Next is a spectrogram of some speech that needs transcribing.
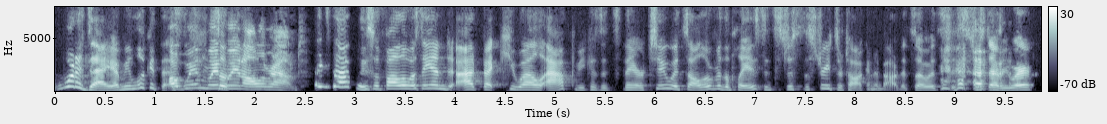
what a day. I mean, look at this. A win, win, So- win all around. Exactly. So follow us and at BetQL app because it's there too. It's all over the place. It's just the streets are talking about it. So it's, it's just everywhere.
